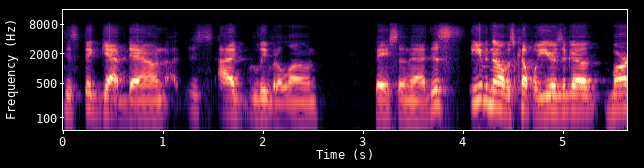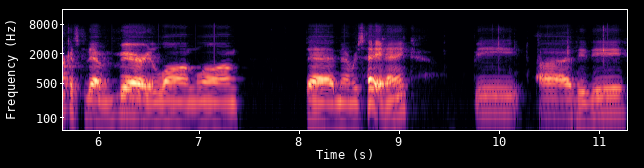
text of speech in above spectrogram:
this big gap down. I'd leave it alone based on that. This, even though it was a couple years ago, markets could have very long, long bad memories. Hey, Hank. B-I-V-V.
